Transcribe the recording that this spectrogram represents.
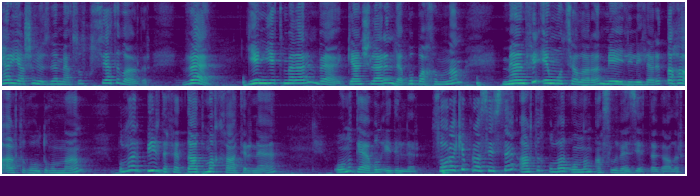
hər yaşın özünə məxsus xüsusiyyəti vardır və yeniyetmələrin və gənclərin də bu baxımdan mənfi emosiyalara meyillilikləri daha artıq olduğundan bunlar bir dəfə dadmaq xatirinə onu qəbul edirlər. Sonrakı prosesdə artıq bunlar ondan asılı vəziyyətdə qalır.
